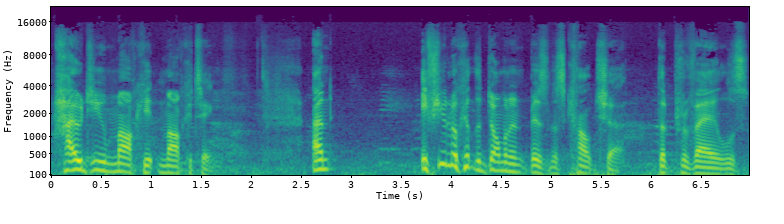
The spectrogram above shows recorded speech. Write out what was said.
how do you market marketing? And if you look at the dominant business culture that prevails,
